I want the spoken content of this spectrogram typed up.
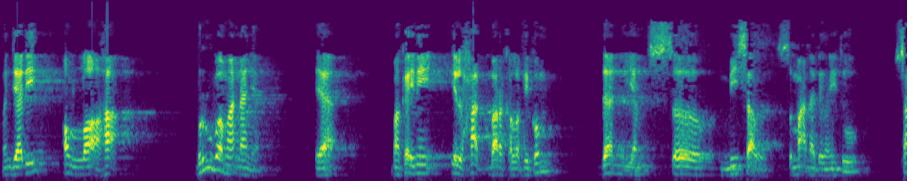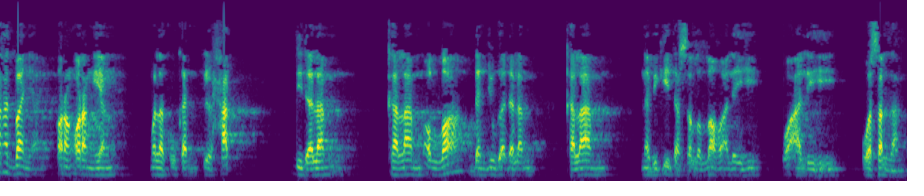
menjadi Allah. Berubah maknanya. Ya. Maka ini ilhad barakallahu dan yang semisal semakna dengan itu sangat banyak orang-orang yang melakukan ilhad di dalam kalam Allah dan juga dalam kalam Nabi kita sallallahu alaihi wa alihi wasallam.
